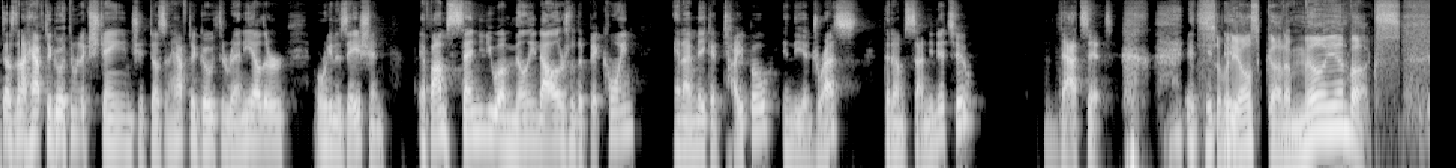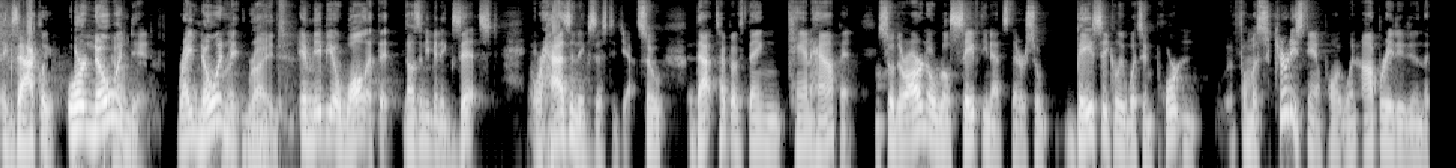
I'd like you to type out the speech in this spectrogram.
doesn't have to go through an exchange. It doesn't have to go through any other organization. If I'm sending you a million dollars worth of Bitcoin and I make a typo in the address that I'm sending it to, that's it. it Somebody it, else got a million bucks. Exactly. Or no yeah. one did, right? No one, right. right. It may be a wallet that doesn't even exist or hasn't existed yet. So that type of thing can happen. So there are no real safety nets there. So basically, what's important from a security standpoint when operated in the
